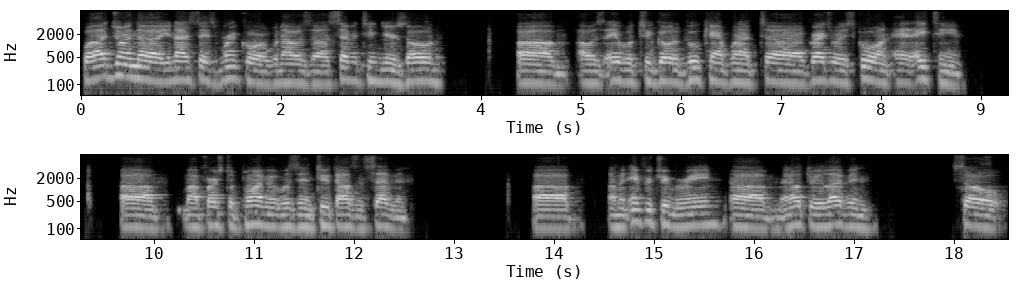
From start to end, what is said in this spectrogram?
well, I joined the United States Marine Corps when I was uh, 17 years old. Um, I was able to go to boot camp when I uh, graduated school at 18. Uh, my first deployment was in 2007. Uh, I'm an infantry Marine, um, an 0311. So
